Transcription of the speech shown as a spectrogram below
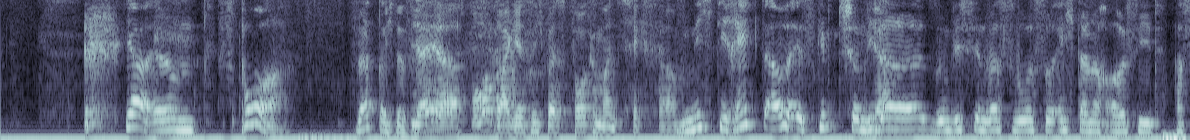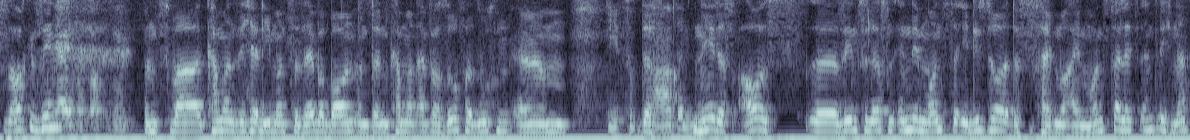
ja, ähm, Spore. Sagt euch das Ja, ja, Sport. Sag jetzt nicht, bei Sport kann man Sex haben. Nicht direkt, aber es gibt schon wieder so ein bisschen was, wo es so echt danach aussieht. Hast du es auch gesehen? Ja, ich hab's auch gesehen. Und zwar kann man sich ja die Monster selber bauen und dann kann man einfach so versuchen, ähm, Die zu das, paaren. nee, das aussehen zu lassen in dem Monster-Editor. Das ist halt nur ein Monster letztendlich, ne?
